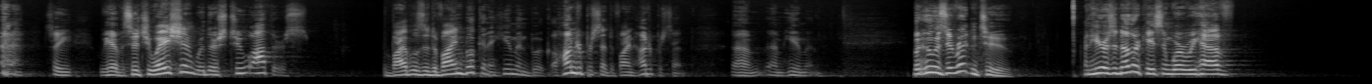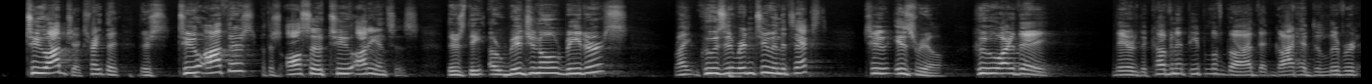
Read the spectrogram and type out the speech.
so we have a situation where there's two authors The Bible is a divine book and a human book, 100% divine, 100% um, um, human. But who is it written to? And here's another case in where we have two objects, right? There's two authors, but there's also two audiences. There's the original readers, right? Who is it written to in the text? To Israel. Who are they? They are the covenant people of God that God had delivered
